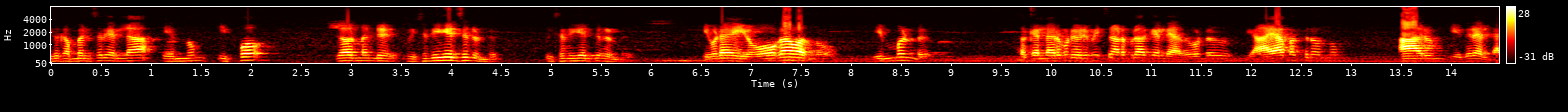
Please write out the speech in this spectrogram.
ഇത് കമ്പൽസറി അല്ല എന്നും ഇപ്പോൾ ഗവൺമെന്റ് വിശദീകരിച്ചിട്ടുണ്ട് വിശദീകരിച്ചിട്ടുണ്ട്. ഇവിടെ യോഗ വന്നു ജിമ്മുണ്ട് അതൊക്കെ എല്ലാവരും കൂടി ഒരുമിച്ച് നടപ്പിലാക്കിയല്ലേ? അതുകൊണ്ട് വ്യായാമത്തിനൊന്നും ആരും എതിരല്ല.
